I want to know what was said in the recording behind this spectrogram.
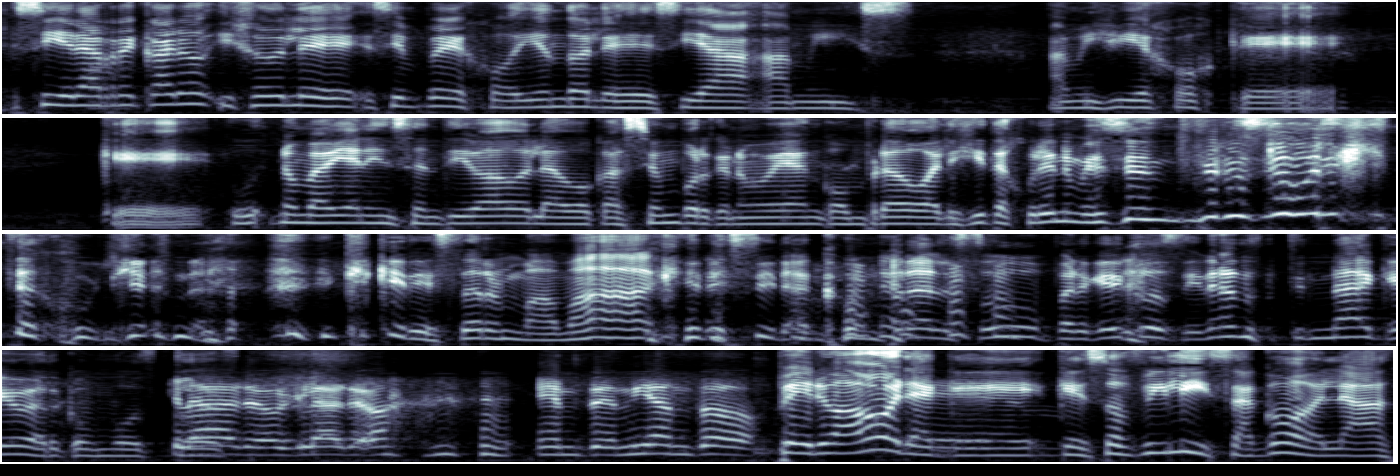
le- sí, era re caro y yo le siempre jodiendo les decía a mis a mis viejos que que no me habían incentivado la vocación porque no me habían comprado valijitas Juliana y me decían, pero si la valijita Juliana, ¿qué querés ser mamá? ¿Querés ir a comprar al súper? ¿Querés cocinar? No tiene nada que ver con vos. Claro, claro. Entendían todo. Pero ahora que, Eh, que Sofi Lee sacó las,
